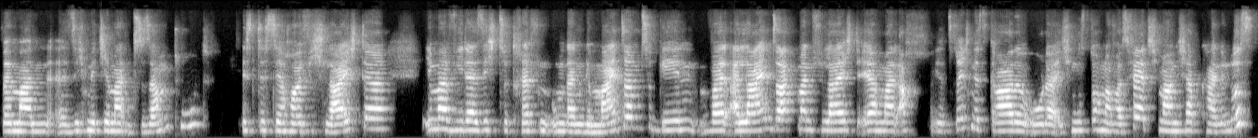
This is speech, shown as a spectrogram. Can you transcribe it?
Wenn man äh, sich mit jemandem zusammentut, ist es sehr häufig leichter, immer wieder sich zu treffen, um dann gemeinsam zu gehen, weil allein sagt man vielleicht eher mal, ach, jetzt regnet es gerade oder ich muss doch noch was fertig machen, ich habe keine Lust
